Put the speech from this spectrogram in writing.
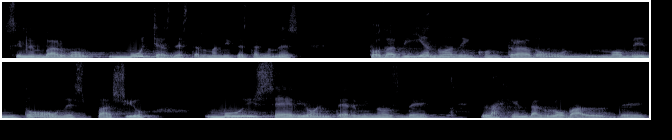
Sin embargo, muchas de estas manifestaciones todavía no han encontrado un momento o un espacio muy serio en términos de la agenda global de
